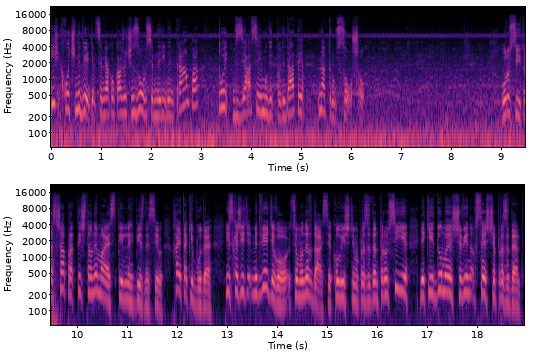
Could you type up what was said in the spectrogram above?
І хоч Медведєв, це м'яко кажучи, зовсім не рівень Трампа, той взявся йому відповідати на Truth Social. У Росії та США практично немає спільних бізнесів. Хай так і буде. І скажіть Медведєву, цьому не вдасться колишньому президенту Росії, який думає, що він все ще президент.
